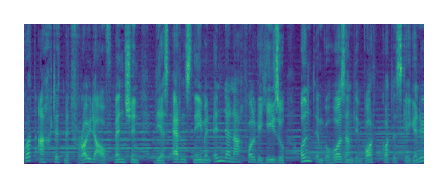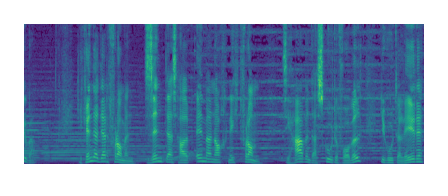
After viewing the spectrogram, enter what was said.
Gott achtet mit Freude auf Menschen, die es ernst nehmen in der Nachfolge Jesu und im Gehorsam dem Wort Gottes gegenüber. Die Kinder der Frommen sind deshalb immer noch nicht fromm. Sie haben das gute Vorbild, die gute Lehre,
